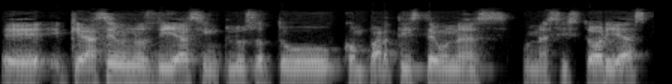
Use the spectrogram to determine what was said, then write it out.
eh, que hace unos días incluso tú compartiste unas, unas historias,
